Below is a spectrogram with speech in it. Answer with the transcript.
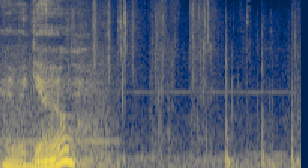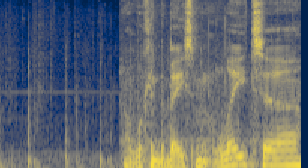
Here we go. I'll look in the basement later.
